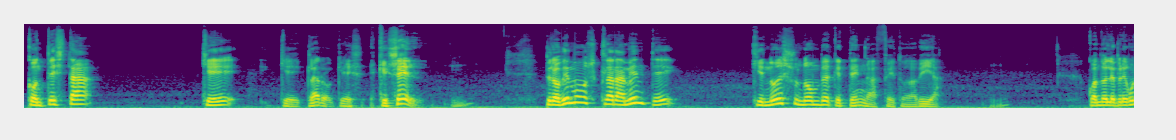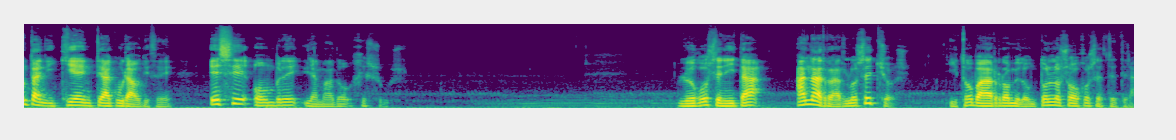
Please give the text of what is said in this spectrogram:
contesta que, que claro, que es, que es él. Pero vemos claramente que no es un hombre que tenga fe todavía. Cuando le preguntan ¿y quién te ha curado? Dice, ese hombre llamado Jesús. Luego se necesita a narrar los hechos. Hizo barro, me lo untó en los ojos, etc.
